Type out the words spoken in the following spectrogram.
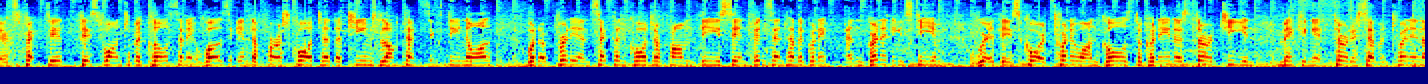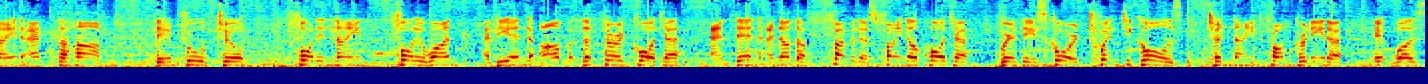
Expected this one to be close, and it was in the first quarter. The teams locked at 16 all, but a brilliant second quarter from the St. Vincent and the Gren and Grenadines team, where they scored 21 goals to Grenada's 13, making it 37 29 at the half. They improved to 49 41 at the end of the third quarter, and then another fabulous final quarter where they scored 20 goals to 9 from Grenada. It was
